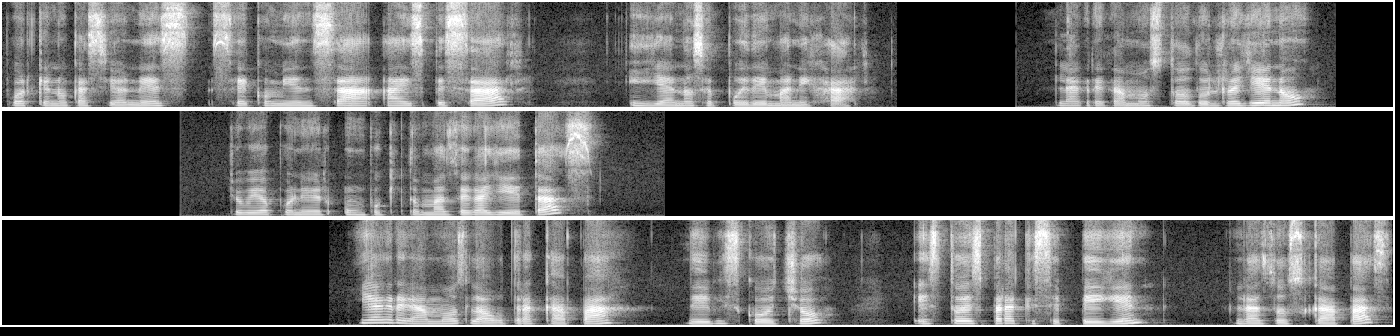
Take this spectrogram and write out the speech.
porque en ocasiones se comienza a espesar y ya no se puede manejar. Le agregamos todo el relleno. Yo voy a poner un poquito más de galletas. Y agregamos la otra capa de bizcocho. Esto es para que se peguen las dos capas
